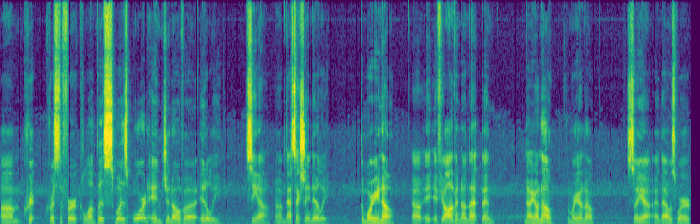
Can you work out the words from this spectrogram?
um, Christopher Columbus was born in Genova, Italy. So yeah, um, that's actually in Italy. The more you know. Uh, if y'all haven't done that, then now y'all know. The more y'all know. So yeah, and that was where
